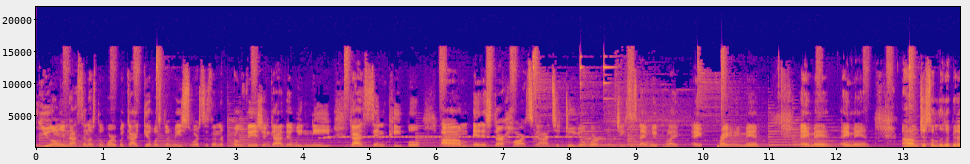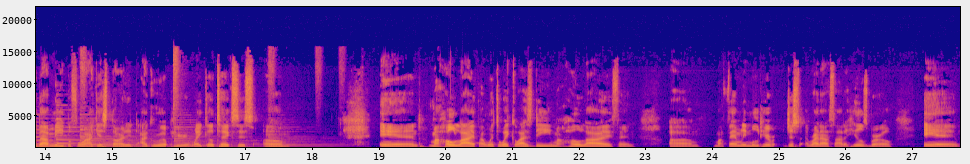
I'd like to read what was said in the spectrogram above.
you only not send us the word, but God give us the resources and the provision, God, that we need. God, send people um, and it's their hearts, God, to do your work. In Jesus' name we pray. A- pray. Amen. Amen. Amen. Um, just a little bit about me before I get started. I grew up here in Waco, Texas. Um, and my whole life, I went to Waco ISD my whole life, and um, my family moved here just right outside of Hillsboro, and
